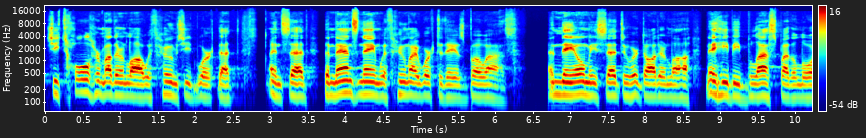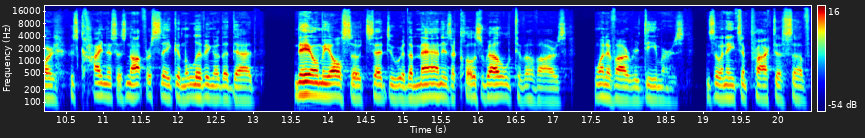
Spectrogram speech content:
she told her mother in law with whom she'd worked that and said, The man's name with whom I work today is Boaz. And Naomi said to her daughter in law, May he be blessed by the Lord, whose kindness has not forsaken the living or the dead. Naomi also said to her, The man is a close relative of ours, one of our redeemers. And so, an ancient practice of,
